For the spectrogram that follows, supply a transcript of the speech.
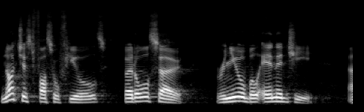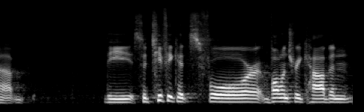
not just fossil fuels, but also renewable energy, uh, the certificates for voluntary carbon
